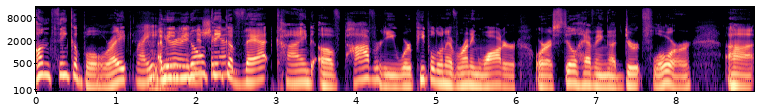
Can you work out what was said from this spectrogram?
unthinkable, right? Right. I mean, you don't Michigan? think of that kind of poverty where people don't have running water or are still having a dirt floor. Uh,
